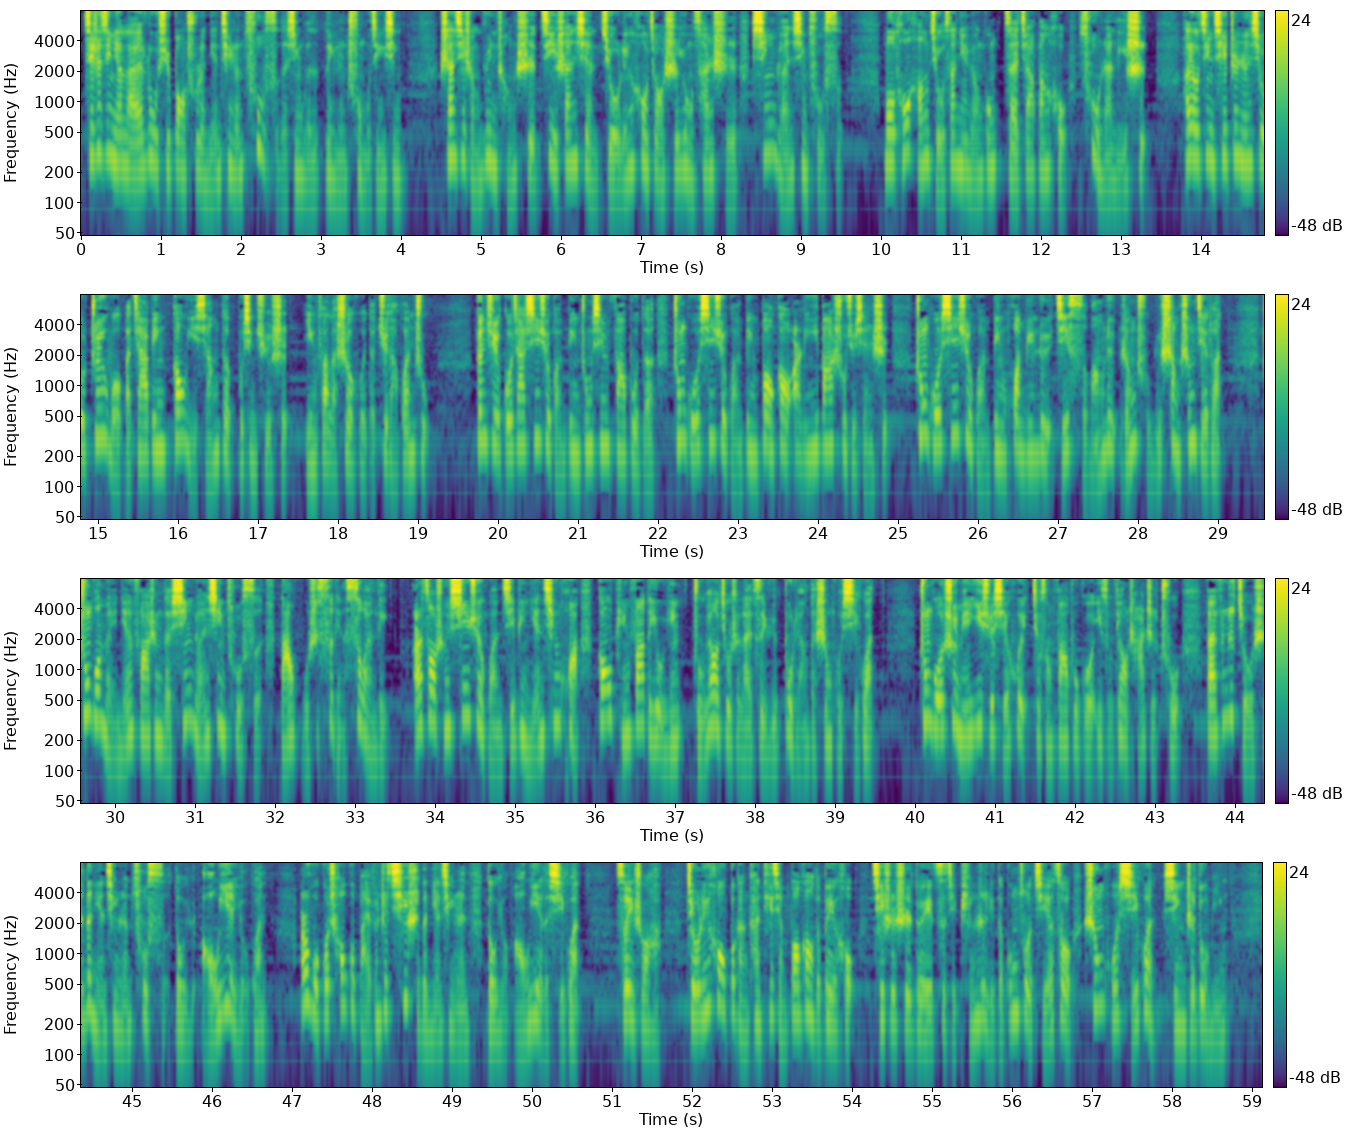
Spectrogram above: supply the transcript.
其实近年来陆续爆出了年轻人猝死的新闻，令人触目惊心。山西省运城市稷山县九零后教师用餐时心源性猝死，某投行九三年员工在加班后猝然离世，还有近期真人秀《追我吧》嘉宾高以翔的不幸去世，引发了社会的巨大关注。根据国家心血管病中心发布的《中国心血管病报告（二零一八）》数据显示，中国心血管病患病率及死亡率仍处于上升阶段，中国每年发生的心源性猝死达五十四点四万例。而造成心血管疾病年轻化、高频发的诱因，主要就是来自于不良的生活习惯。中国睡眠医学协会就曾发布过一组调查，指出百分之九十的年轻人猝死都与熬夜有关，而我国超过百分之七十的年轻人都有熬夜的习惯。所以说哈，九零后不敢看体检报告的背后，其实是对自己平日里的工作节奏、生活习惯心知肚明。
